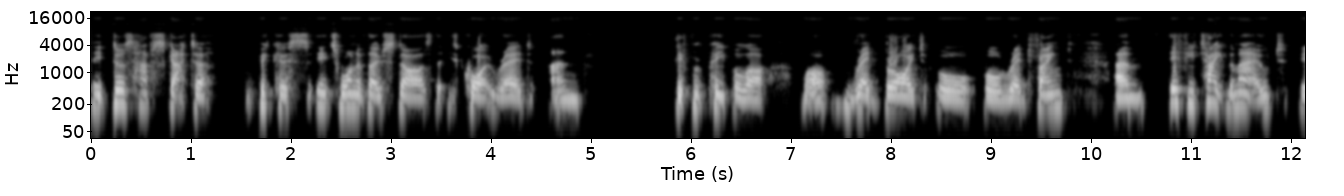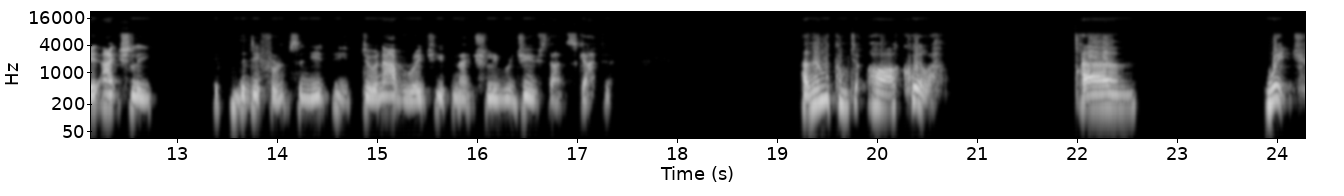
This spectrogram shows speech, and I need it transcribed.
it does have scatter because it's one of those stars that is quite red and different people are well, red bright or, or red faint. Um, if you take them out, it actually, the difference, and you, you, do an average, you can actually reduce that scatter. And then we come to R Aquila, um, which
